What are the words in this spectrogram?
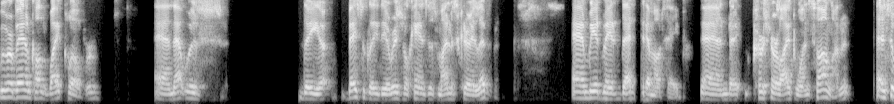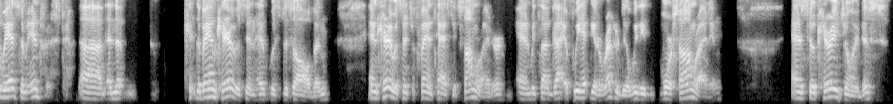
We were a band called White Clover, and that was the uh, basically the original Kansas minus Kerry Livgren. And we had made that demo tape, and uh, Kirshner liked one song on it, and so we had some interest. Uh, and the the band Kerry was in had, was dissolving, and Kerry was such a fantastic songwriter, and we thought, God, if we get a record deal, we need more songwriting. And so Kerry joined us,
